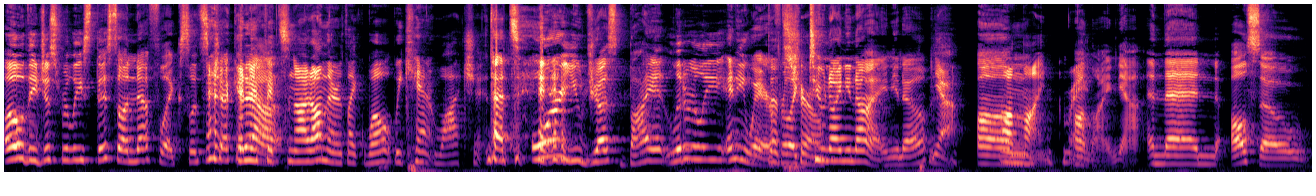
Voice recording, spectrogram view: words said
oh, they just released this on Netflix. Let's check it and out. if it's not on there, it's like, well, we can't watch it. That's it. or you just buy it literally anywhere for like two ninety nine. You know, yeah, um, online, right? online, yeah. And then also,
